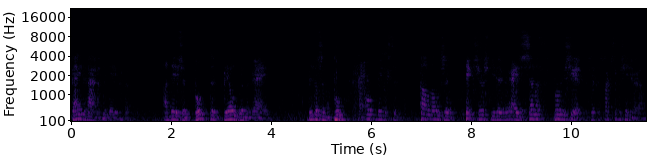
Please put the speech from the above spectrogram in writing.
bijdrage te leveren aan deze bonte beeldenrij. Middels een boek, maar ook middels de talloze pictures die de reis zelf produceert. We zetten straks de machine weer aan.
